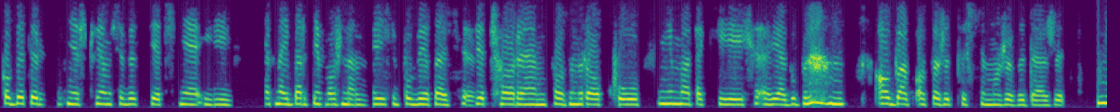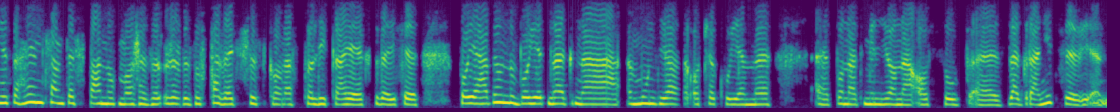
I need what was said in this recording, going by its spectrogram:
Kobiety również czują się bezpiecznie i jak najbardziej można wyjść i wieczorem po zmroku. Nie ma takich e, jakby obaw o to, że coś się może wydarzyć. Nie zachęcam też panów może, żeby zostawiać wszystko na stolikach, jak tutaj się pojawią, no bo jednak na mundial oczekujemy e, ponad miliona osób e, z zagranicy, więc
